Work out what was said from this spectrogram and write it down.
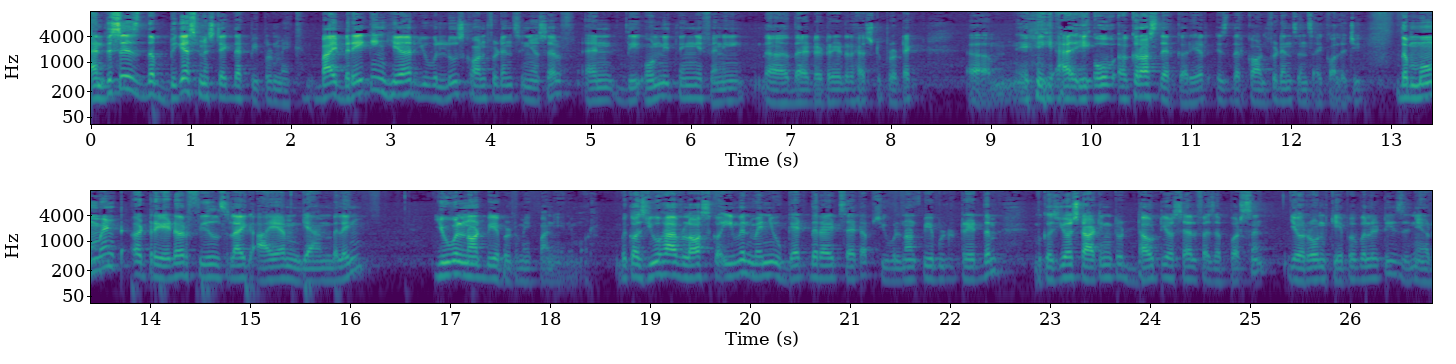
and this is the biggest mistake that people make. By breaking here you will lose confidence in yourself. And the only thing if any uh, that a trader has to protect um, across their career is their confidence and psychology. The moment a trader feels like i am gambling you will not be able to make money anymore. Because you have lost even when you get the right setups you will not be able to trade them. Because you're starting to doubt yourself as a person your own capabilities and your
